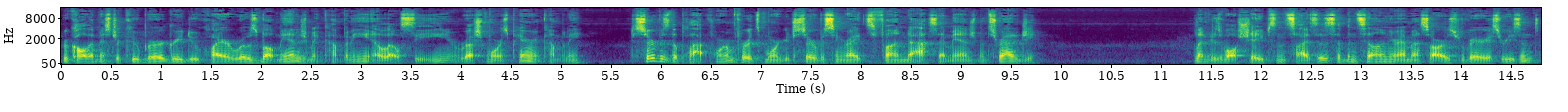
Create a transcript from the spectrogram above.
Recall that Mr. Cooper agreed to acquire Roosevelt Management Company, LLC, Rushmore's parent company, to serve as the platform for its mortgage servicing rights fund asset management strategy. Lenders of all shapes and sizes have been selling their MSRs for various reasons,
